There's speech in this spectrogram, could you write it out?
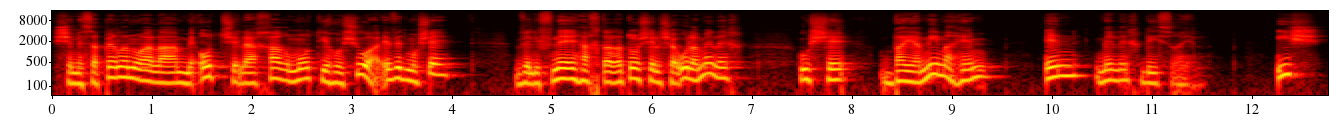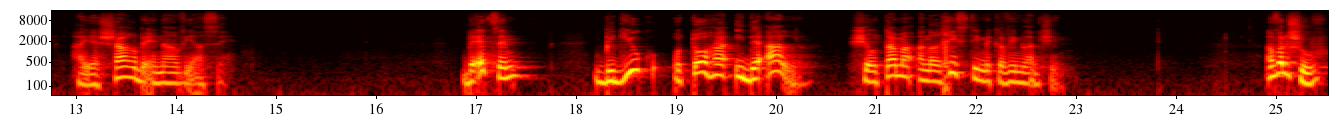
שמספר לנו על המאות שלאחר מות יהושע, עבד משה, ולפני הכתרתו של שאול המלך, הוא שבימים ההם אין מלך בישראל. איש הישר בעיניו יעשה. בעצם, בדיוק אותו האידיאל שאותם האנרכיסטים מקווים להגשים. אבל שוב,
